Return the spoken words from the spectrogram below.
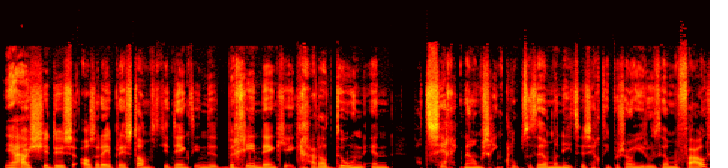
ja. Als je dus als representant, je denkt in het begin, denk je, ik ga dat doen. En wat zeg ik nou? Misschien klopt het helemaal niet. Dan zegt die persoon, je doet het helemaal fout.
